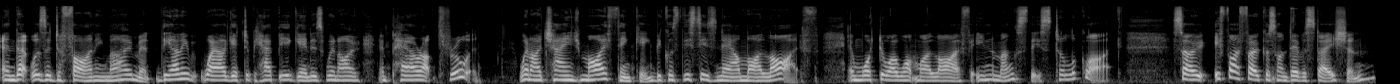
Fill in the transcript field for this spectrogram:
And that was a defining moment. The only way I get to be happy again is when I empower up through it, when I change my thinking, because this is now my life. And what do I want my life in amongst this to look like? So if I focus on devastation,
